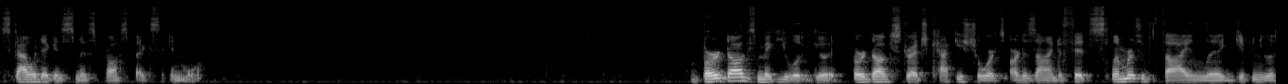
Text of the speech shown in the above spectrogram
Skylar Diggins Smith's prospects and more. Bird dogs make you look good. Bird dog stretch khaki shorts are designed to fit slimmer through the thigh and leg, giving you a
